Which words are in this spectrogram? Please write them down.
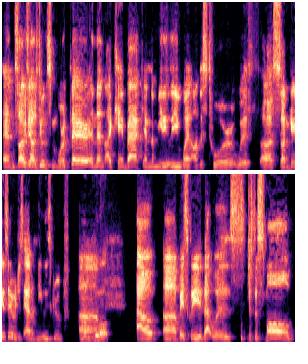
And so I was, yeah, I was doing some work there, and then I came back and immediately went on this tour with uh, Sungazer, which is Adam Neely's group. Oh, Um, cool. out uh, basically that was just a small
